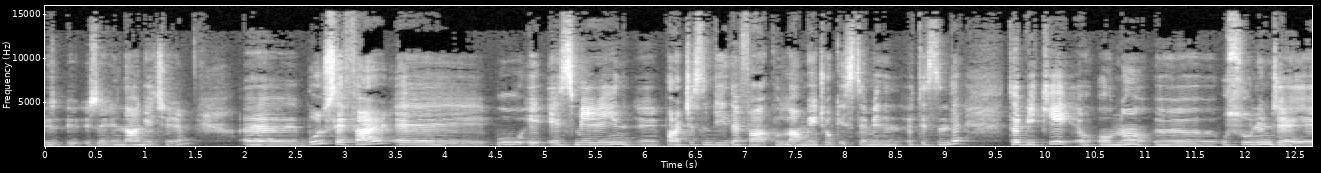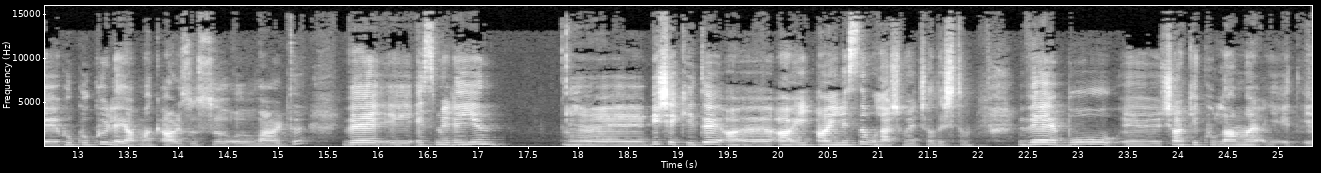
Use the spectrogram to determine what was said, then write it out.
e, üzerinden geçerim. Ee, bu sefer e, bu e- Esmer'in e, parçasını bir defa kullanmayı çok istemenin ötesinde tabii ki e, onu e, usulünce e, hukukuyla yapmak arzusu e, vardı. Ve e, Esmer'in e, bir şekilde e, ai- ailesine ulaşmaya çalıştım. Ve bu e, şarkı kullanma e, e,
